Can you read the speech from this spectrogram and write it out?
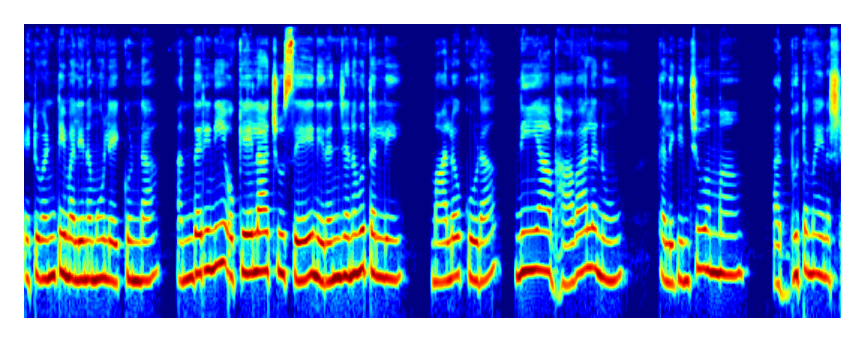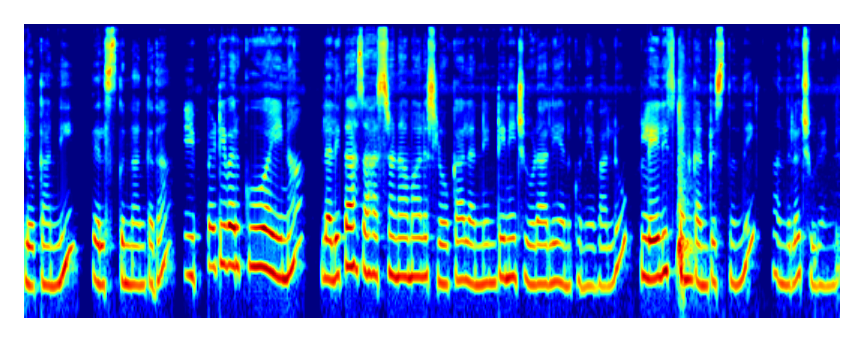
ఎటువంటి మలినము లేకుండా అందరినీ ఒకేలా చూసే నిరంజనవు తల్లి మాలో కూడా నీ ఆ భావాలను కలిగించు అమ్మా. అద్భుతమైన శ్లోకాన్ని తెలుసుకున్నాం కదా. ఇప్పటి వరకు అయినా లలితా సహస్రనామాల శ్లోకాలన్నింటినీ చూడాలి అనుకునే వాళ్ళు ప్లేలిస్ట్ అని కనిపిస్తుంది. అందులో చూడండి.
